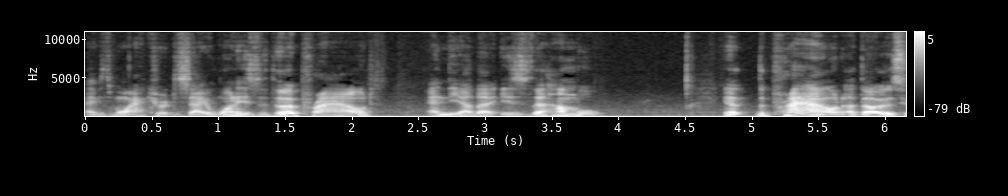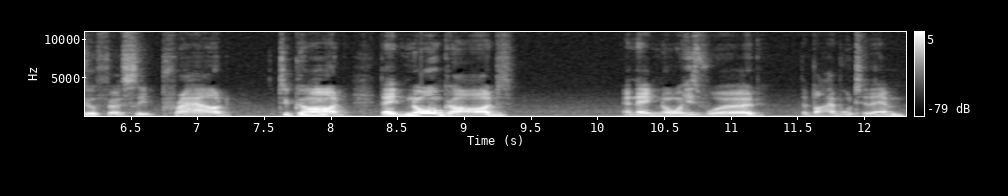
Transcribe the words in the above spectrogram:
maybe it's more accurate to say, one is the proud, and the other is the humble. You know, the proud are those who are firstly proud to God. They ignore God, and they ignore His Word, the Bible to them,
